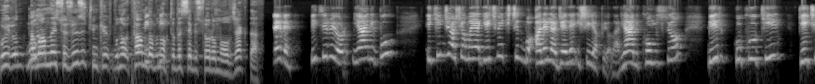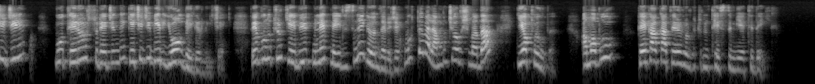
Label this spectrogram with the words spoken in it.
Buyurun Bunu- tamamlayın sözünüzü çünkü bunu, tam da bu noktada size bir sorum olacak da. Evet, bitiriyorum. Yani bu ikinci aşamaya geçmek için bu alelacele işi yapıyorlar. Yani komisyon bir hukuki geçici bu terör sürecinde geçici bir yol belirleyecek ve bunu Türkiye Büyük Millet Meclisi'ne gönderecek. Muhtemelen bu çalışmada yapıldı. Ama bu PKK terör örgütünün teslimiyeti değil.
